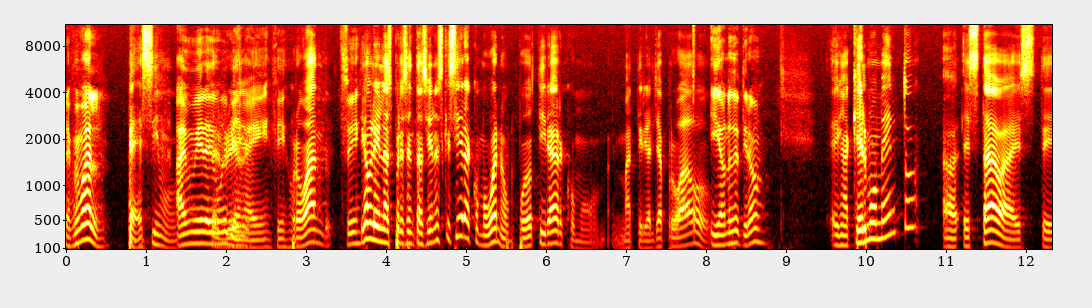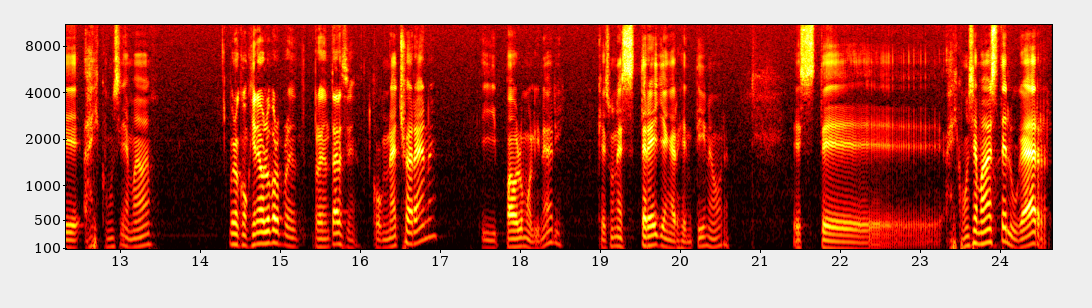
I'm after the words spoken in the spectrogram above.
¿Le fue mal? Pésimo. A mí me hubiera ido muy bien ahí, fijo. Probando. Sí. Dígame, en las presentaciones que sí era como, bueno, puedo tirar como material ya probado. ¿Y a dónde se tiró? En aquel momento ah, estaba este, ay, ¿cómo se llamaba? Bueno, ¿con quién habló para pre- presentarse? Con Nacho Arana y Pablo Molinari, que es una estrella en Argentina ahora. Este, ay, ¿cómo se llamaba este lugar?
